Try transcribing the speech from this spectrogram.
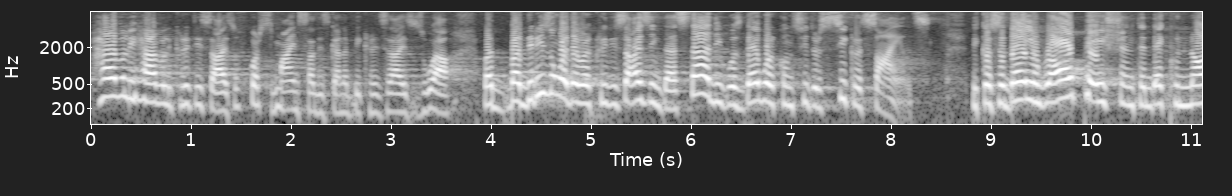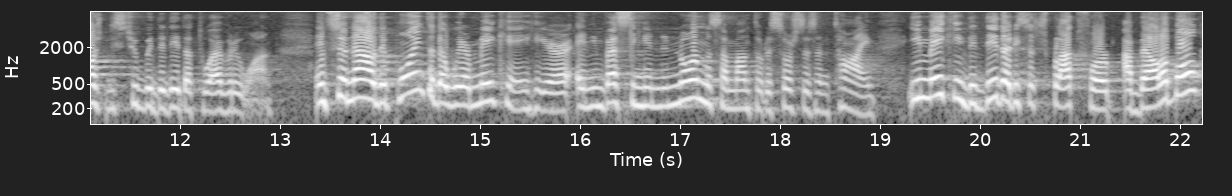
heavily, heavily criticized. Of course, mine study is going to be criticized as well. But, but the reason why they were criticizing that study was they were considered secret science because they enrolled patients and they could not distribute the data to everyone. And so now the point that we're making here and investing an enormous amount of resources and time in making the data research platform available,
